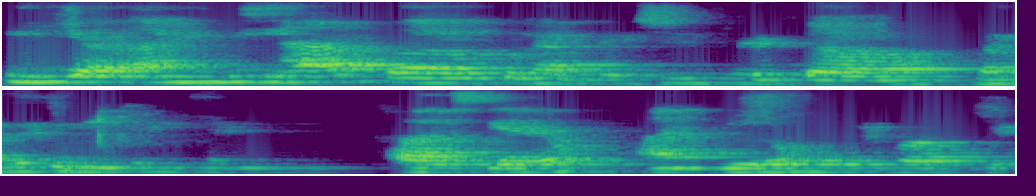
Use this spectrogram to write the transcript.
Yeah, and we have uh, collaborations with uh, WHO regions in uh, SEARO and Europe, where we work with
